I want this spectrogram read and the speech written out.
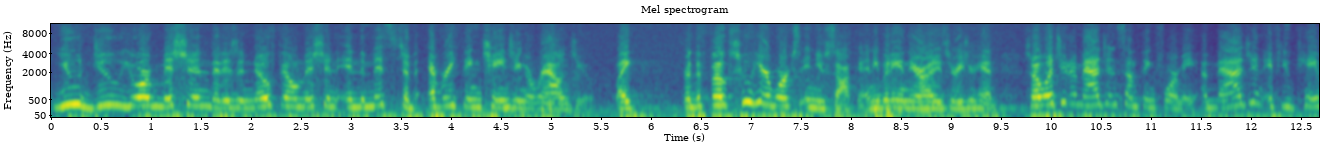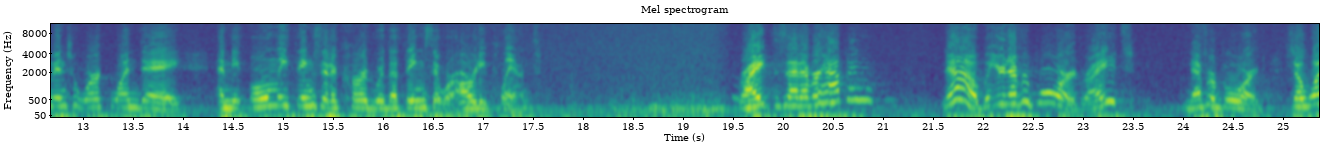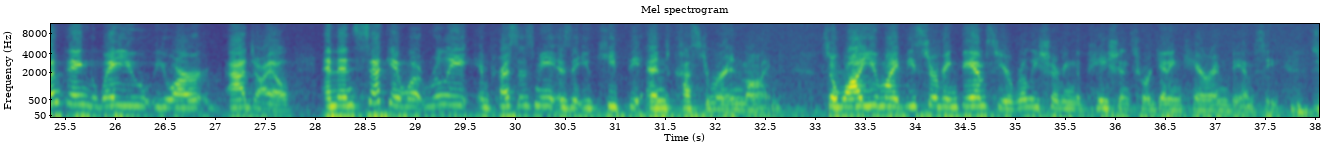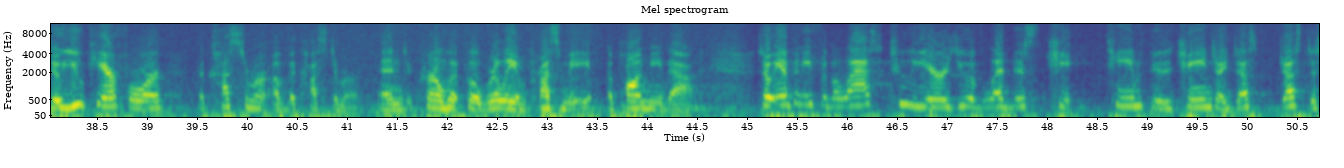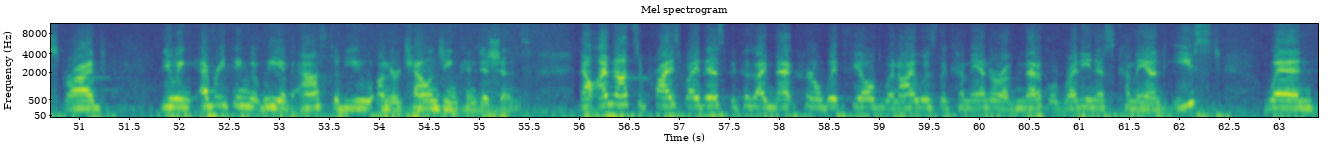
you do your mission that is a no-fail mission in the midst of everything changing around you. Like for the folks who here works in USACA, anybody in the audience raise your hand. So I want you to imagine something for me. Imagine if you came into work one day and the only things that occurred were the things that were already planned. Right? Does that ever happen? No, but you're never bored, right? Never bored. So one thing, the way you, you are agile. And then second, what really impresses me is that you keep the end customer in mind. So while you might be serving BAMC, you're really serving the patients who are getting care in BAMC. So you care for the customer of the customer. And Colonel Whitfield really impressed me upon me that. So Anthony, for the last two years, you have led this team through the change I just, just described doing everything that we have asked of you under challenging conditions. Now, I'm not surprised by this because I met Colonel Whitfield when I was the commander of Medical Readiness Command East when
